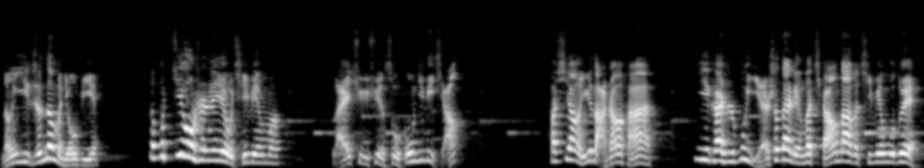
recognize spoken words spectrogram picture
能一直那么牛逼，那不就是人家有骑兵吗？来去迅速，攻击力强。他项羽打章邯，一开始不也是带领他强大的骑兵部队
